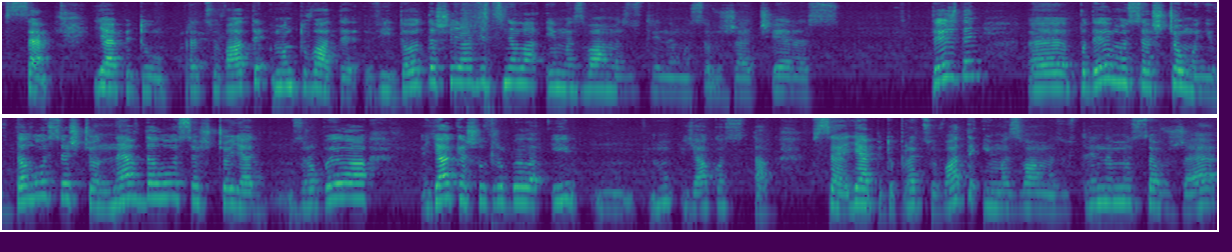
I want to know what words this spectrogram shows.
Все. Я піду працювати, монтувати відео, те, що я відзняла, і ми з вами зустрінемося вже через тиждень. Е, Подивимося, що мені вдалося, що не вдалося, що я зробила, як я що зробила, і ну, якось так. Все, я піду працювати, і ми з вами зустрінемося вже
